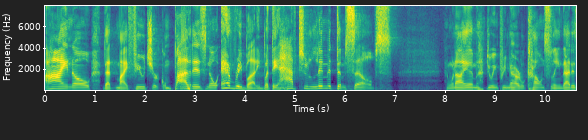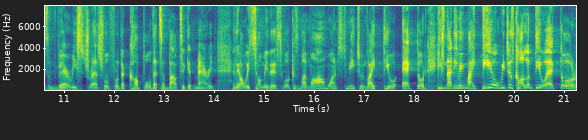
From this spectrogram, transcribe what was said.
I know, that my future compadres know, everybody, but they have to limit themselves. And when I am doing premarital counseling, that is very stressful for the couple that's about to get married. And they always tell me this well, because my mom wants me to invite Tio Hector. He's not even my Tio, we just call him Tio Hector.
